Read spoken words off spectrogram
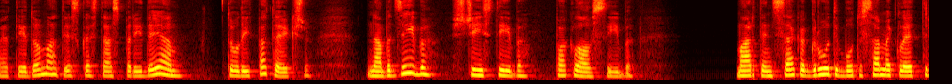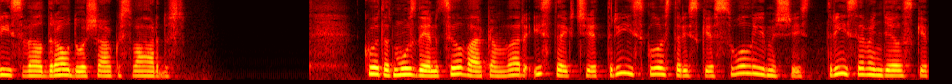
Vai tie domāties, kas tās par idejām? Tūlīt pateikšu. Nabadzība, šķīstība, paklausība – Mārtiņš saka, grūti būtu sameklēt trīs vēl draudošākus vārdus. Ko tad mūsdienu cilvēkam var izteikt šie trīs klosteriskie solījumi, šīs trīs evaņģēliskie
